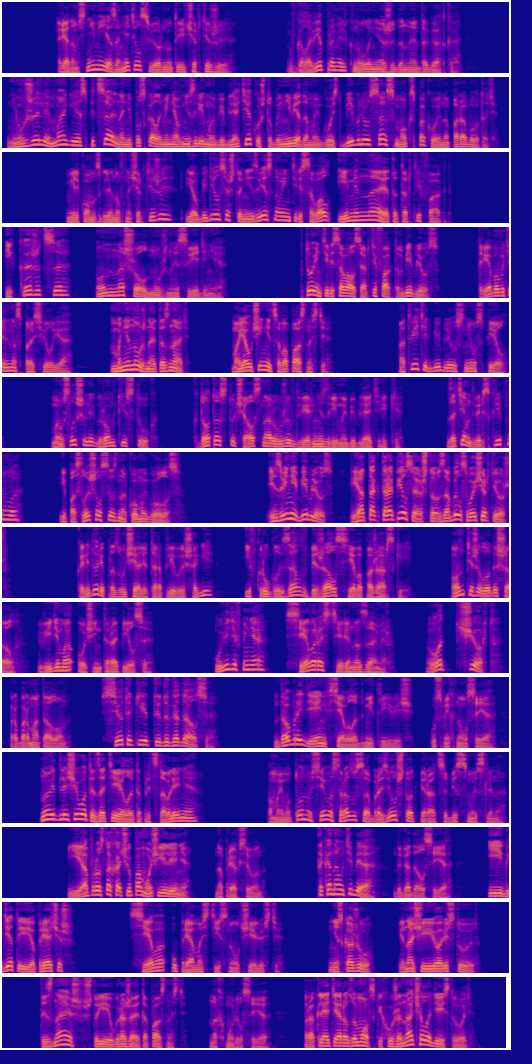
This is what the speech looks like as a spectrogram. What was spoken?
Рядом с ними я заметил свернутые чертежи. В голове промелькнула неожиданная догадка. Неужели магия специально не пускала меня в незримую библиотеку, чтобы неведомый гость Библиуса смог спокойно поработать? Мельком взглянув на чертежи, я убедился, что неизвестного интересовал именно этот артефакт. И, кажется, он нашел нужные сведения. — Кто интересовался артефактом, Библиус? — требовательно спросил я. — Мне нужно это знать. Моя ученица в опасности. Ответить Библиус не успел. Мы услышали громкий стук. Кто-то стучал снаружи в дверь незримой библиотеки. Затем дверь скрипнула, и послышался знакомый голос. — Извини, Библиус, я так торопился, что забыл свой чертеж. В коридоре прозвучали торопливые шаги, и в круглый зал вбежал Сева Пожарский. Он тяжело дышал, видимо, очень торопился. Увидев меня, Сева растерянно замер. — Вот черт! — пробормотал он. — Все-таки ты догадался. — Добрый день, Всеволод Дмитриевич, — усмехнулся я. — Ну и для чего ты затеял это представление? По моему тону Сева сразу сообразил, что отпираться бессмысленно. — Я просто хочу помочь Елене, — напрягся он. — Так она у тебя, — догадался я. — И где ты ее прячешь? Сева упрямо стиснул челюсти. — Не скажу, иначе ее арестуют. — Ты знаешь, что ей угрожает опасность? — нахмурился я. — Проклятие Разумовских уже начало действовать?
